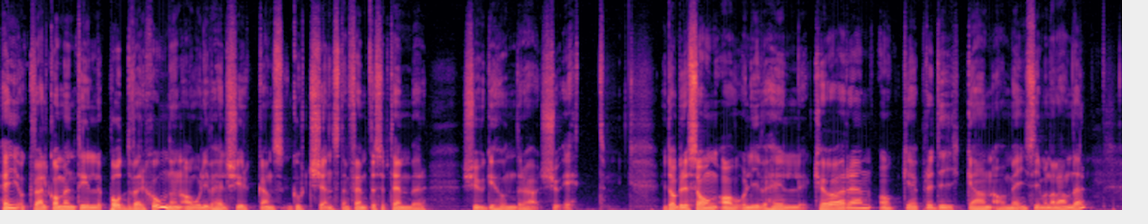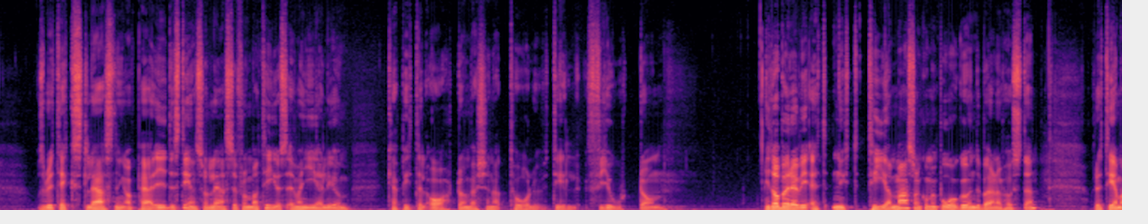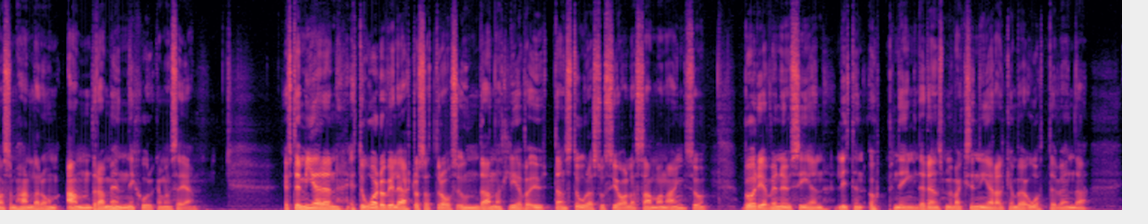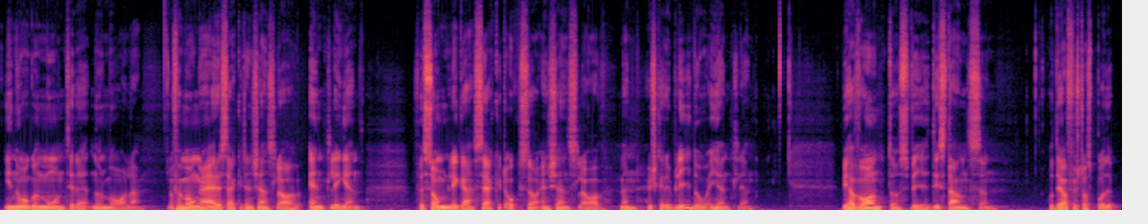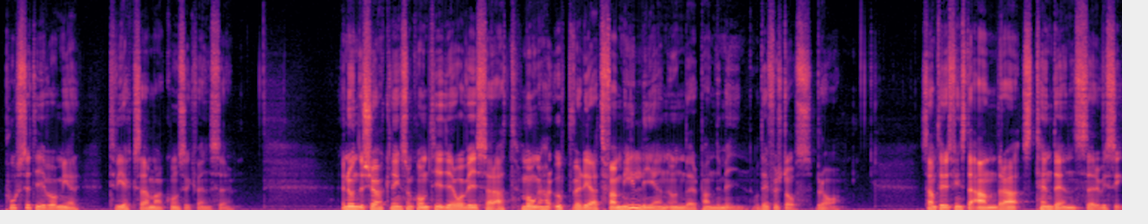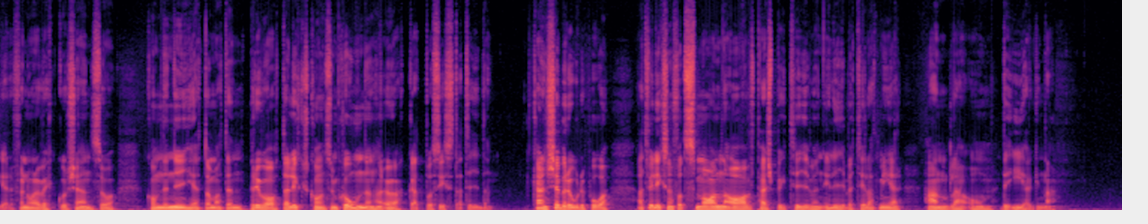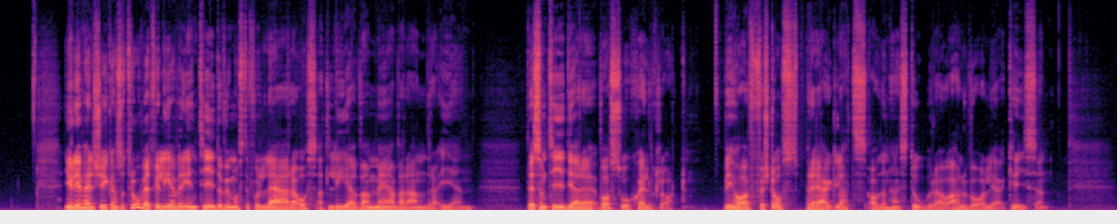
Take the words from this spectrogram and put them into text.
Hej och välkommen till poddversionen av Olivehällskyrkans gudstjänst den 5 september 2021. Idag blir det sång av Olivehällkören och eh, predikan av mig, Simon Alander. Och så blir det textläsning av Per Idesten som läser från Matteus evangelium kapitel 18, verserna 12 till 14. Idag börjar vi ett nytt tema som kommer pågå under början av hösten för är ett tema som handlar om andra människor kan man säga. Efter mer än ett år då vi lärt oss att dra oss undan, att leva utan stora sociala sammanhang, så börjar vi nu se en liten öppning där den som är vaccinerad kan börja återvända i någon mån till det normala. Och för många är det säkert en känsla av äntligen. För somliga säkert också en känsla av, men hur ska det bli då egentligen? Vi har vant oss vid distansen, och det har förstås både positiva och mer tveksamma konsekvenser. En undersökning som kom tidigare år visar att många har uppvärderat familjen under pandemin. Och det är förstås bra. Samtidigt finns det andra tendenser vi ser. För några veckor sedan så kom det en nyhet om att den privata lyxkonsumtionen har ökat på sista tiden. Kanske beror det på att vi liksom fått smalna av perspektiven i livet till att mer handla om det egna. I Olivehällskyrkan så tror vi att vi lever i en tid då vi måste få lära oss att leva med varandra igen. Det som tidigare var så självklart. Vi har förstås präglats av den här stora och allvarliga krisen.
